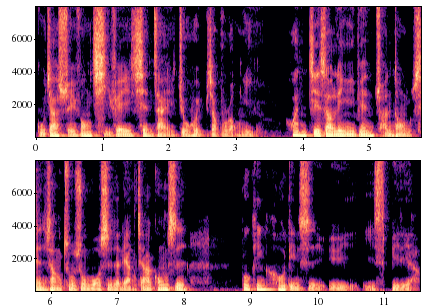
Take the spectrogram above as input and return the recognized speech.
股价随风起飞，现在就会比较不容易。换介绍另一边传统线上住宿模式的两家公司：Booking Holdings 与 Expedia。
